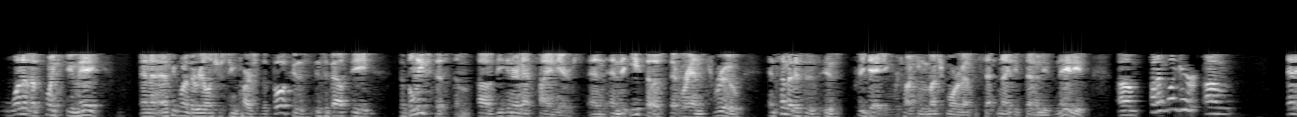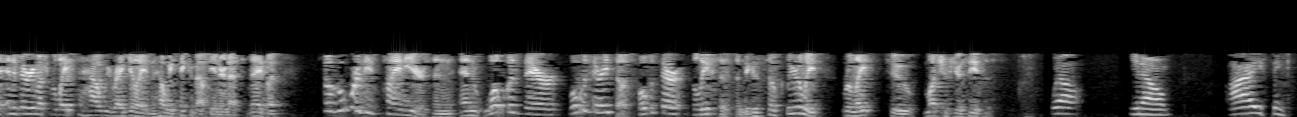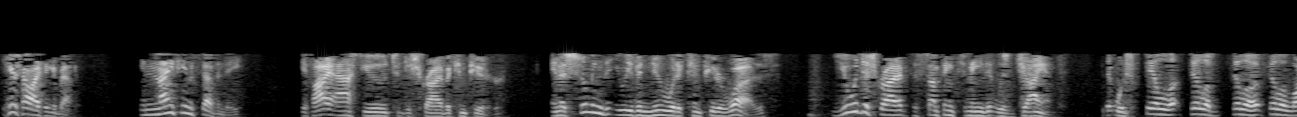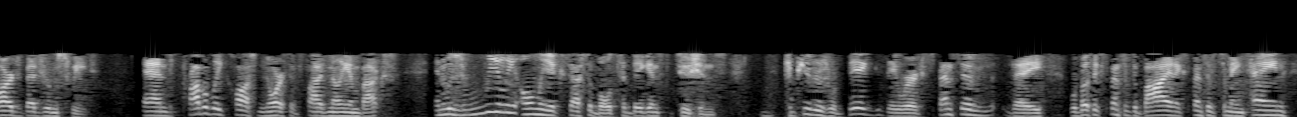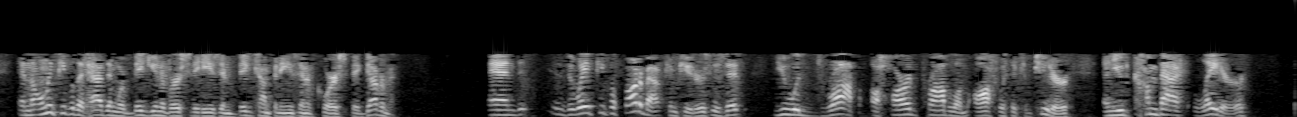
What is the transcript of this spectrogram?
one of the points you make, and I think one of the real interesting parts of the book is, is about the, the belief system of the internet pioneers and, and the ethos that ran through, and some of this is, is predating. We're talking much more about the 1970s and 80s. Um, but I wonder, um, and, and it very much relates to how we regulate and how we think about the internet today. But so, who were these pioneers, and and what was their what was their ethos? What was their belief system? Because it so clearly relates to much of your thesis. Well, you know, I think here's how I think about it. In 1970, if I asked you to describe a computer, and assuming that you even knew what a computer was, you would describe to something to me that was giant that would fill fill a fill a fill a large bedroom suite and probably cost north of five million bucks and was really only accessible to big institutions. Computers were big, they were expensive, they were both expensive to buy and expensive to maintain, and the only people that had them were big universities and big companies and of course big government. And the way people thought about computers is that you would drop a hard problem off with the computer and you'd come back later,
